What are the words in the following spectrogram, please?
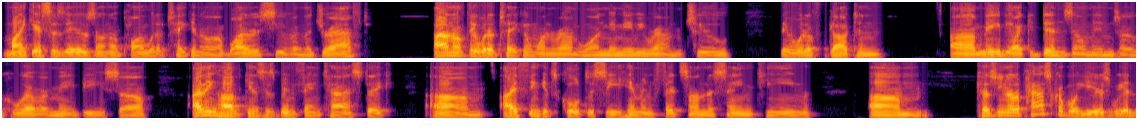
My guess is Arizona probably would have taken a wide receiver in the draft. I don't know if they would have taken one round one, maybe maybe round two. They would have gotten uh, maybe like a Denzel Mims or whoever it may be. So I think Hopkins has been fantastic. Um, I think it's cool to see him and Fitz on the same team. Um, because you know the past couple years we had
